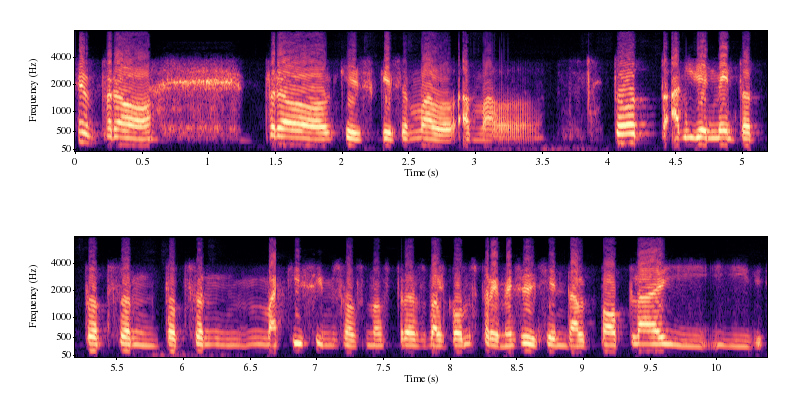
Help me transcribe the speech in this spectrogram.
però, però que és, que és amb el, amb el, tot, evidentment, tot, tots, són, tots són maquíssims els nostres balcons, perquè més és gent del poble i, i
